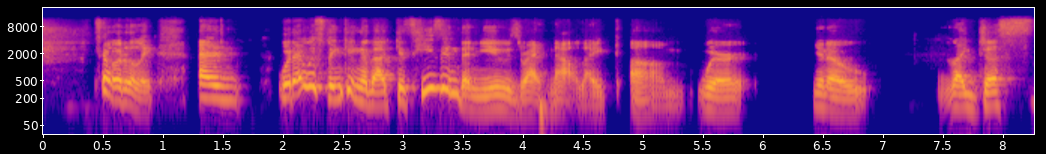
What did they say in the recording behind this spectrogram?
Totally. And what i was thinking about because he's in the news right now like um where you know like just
